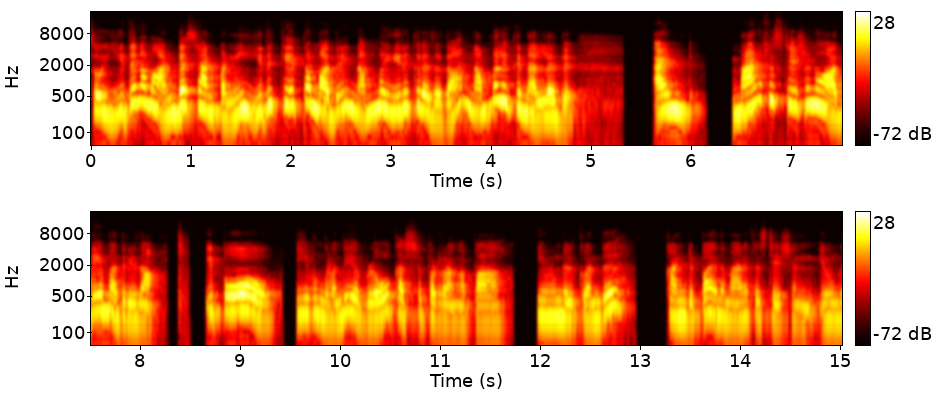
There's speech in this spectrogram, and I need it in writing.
so இதை நம்ம அண்டர்ஸ்டாண்ட் பண்ணி இதுக்கேற்ற மாதிரி நம்ம இருக்கிறது தான் நம்மளுக்கு நல்லது. அண்ட் மேனிஃபெஸ்டேஷனும் அதே மாதிரி தான். இப்போது இவங்க வந்து எவ்வளோ கஷ்டப்படுறாங்கப்பா. இவங்களுக்கு வந்து கண்டிப்பாக இந்த மேனிஃபெஸ்டேஷன் இவங்க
